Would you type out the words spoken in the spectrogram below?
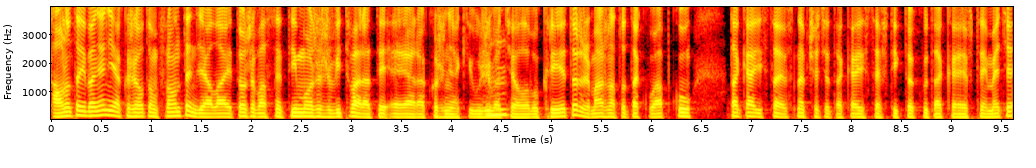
A ono to iba není akože o tom frontende, ale aj to, že vlastne ty môžeš vytvárať tie AR akože nejaký užívateľ Mhm. alebo creator, že máš na to takú apku, taká istá je v Snapchate, taká istá je v TikToku, taká je v tej mete.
